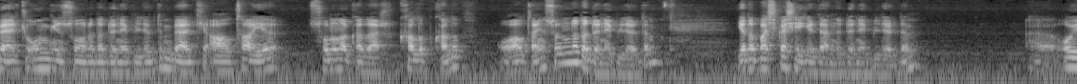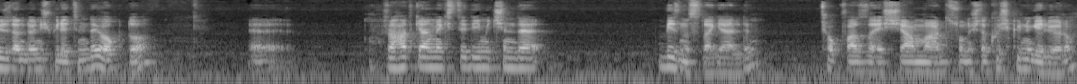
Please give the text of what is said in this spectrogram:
belki 10 gün sonra da dönebilirdim. Belki 6 ayı sonuna kadar kalıp kalıp o 6 ayın sonunda da dönebilirdim. Ya da başka şehirden de dönebilirdim. Ee, o yüzden dönüş biletim de yoktu. Ee, rahat gelmek istediğim için de business'la geldim. Çok fazla eşyam vardı. Sonuçta kış günü geliyorum.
